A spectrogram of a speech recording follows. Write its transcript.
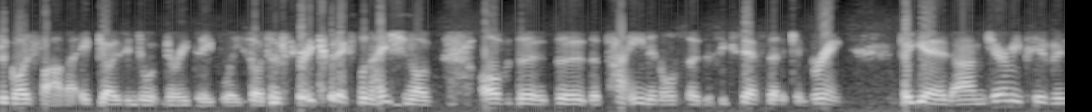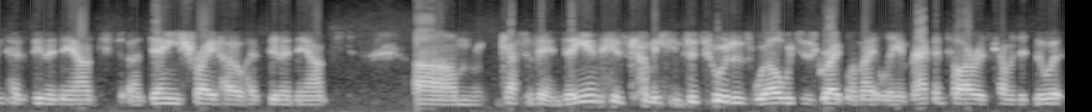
The Godfather. It goes into it very deeply, so it's a very good explanation of, of the, the, the pain and also the success that it can bring. But yeah, um, Jeremy Piven has been announced, uh, Danny Trejo has been announced. Um, Casper Van Dien is coming in to do it as well, which is great. My mate Liam McIntyre is coming to do it,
